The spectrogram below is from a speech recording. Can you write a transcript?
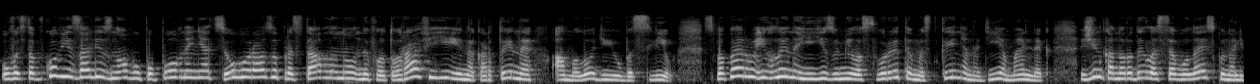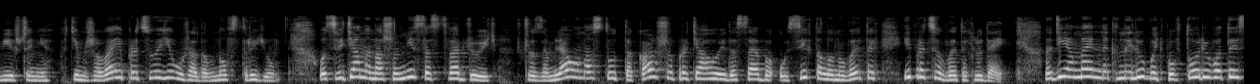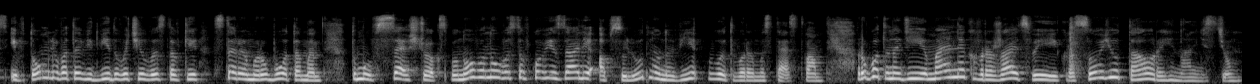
У виставковій залі знову поповнення цього разу представлено не фотографії і не картини, а мелодію без слів. З паперу і глини її зуміла створити мисткиня Надія Мельник. Жінка народилася в Олеську на Львівщині, втім живе і працює уже давно в стрию. Освітяни нашого міста стверджують, що земля у нас тут така, що притягує до себе усіх талановитих і працьовитих людей. Надія Мельник не любить повторюватись і втомлювати відвідувачів виставки старими роботами. Тому все, що експоновано у виставковій залі, абсолютно нові витвори мистецтва. Роботи Надії Мельник вражають своєю красою та оригінальністю.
